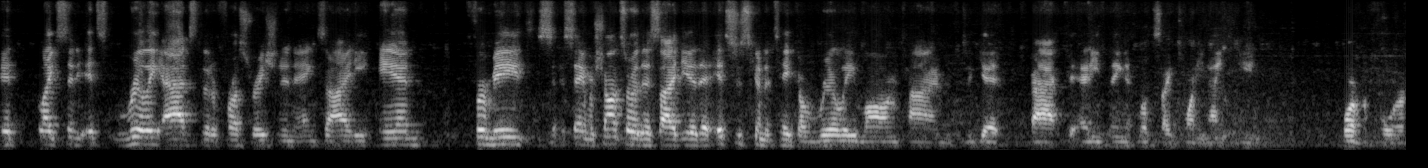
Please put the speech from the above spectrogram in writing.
it like Cindy, it's really adds to the frustration and anxiety. And for me, same with Sean, sort of this idea that it's just going to take a really long time to get back to anything that looks like 2019 or before.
